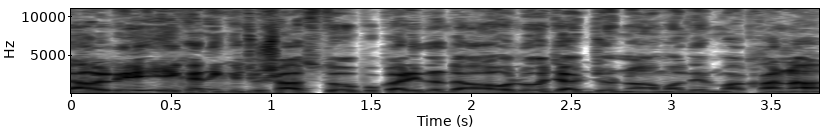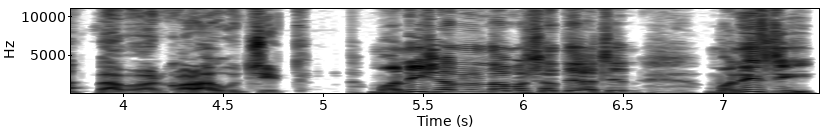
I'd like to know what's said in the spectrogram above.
তাহলে এখানে কিছু স্বাস্থ্য উপকারিতা দেওয়া হলো, যার জন্য আমাদের মাখানা ব্যবহার করা উচিত। মনীষ আনন্দ আমার সাথে আছেন। মনীষজি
